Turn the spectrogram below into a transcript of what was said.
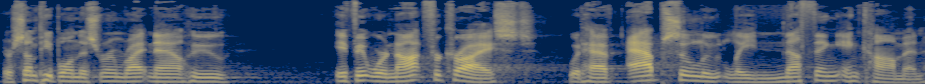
There are some people in this room right now who, if it were not for Christ, would have absolutely nothing in common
